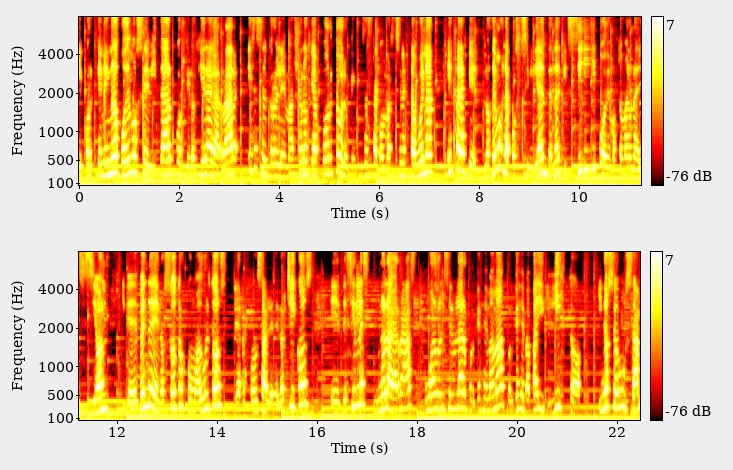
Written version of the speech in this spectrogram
y porque no, lo podemos evitar porque lo quiera agarrar, ese es el problema. Yo lo que aporto, lo que quizás esta conversación está buena, es para que nos demos la posibilidad de entender que sí podemos tomar una decisión y que depende de nosotros como adultos, de responsables de los chicos, eh, decirles no lo agarrás, guardo el celular porque es de mamá, porque es de papá y listo, y no se usa,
